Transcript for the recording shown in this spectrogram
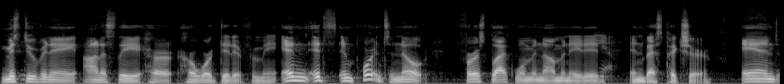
Miss DuVernay, honestly, her her work did it for me. And it's important to note, first black woman nominated Yeah. in Best Picture. And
